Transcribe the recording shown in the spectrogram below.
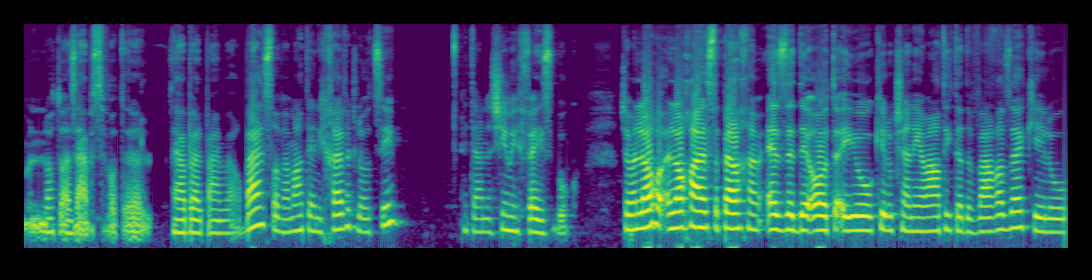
אם אני לא טועה, זה היה בסביבות זה היה ב-2014, ואמרתי, אני חייבת להוציא את האנשים מפייסבוק. עכשיו, אני לא, אני לא יכולה לספר לכם איזה דעות היו, כאילו, כשאני אמרתי את הדבר הזה, כאילו,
